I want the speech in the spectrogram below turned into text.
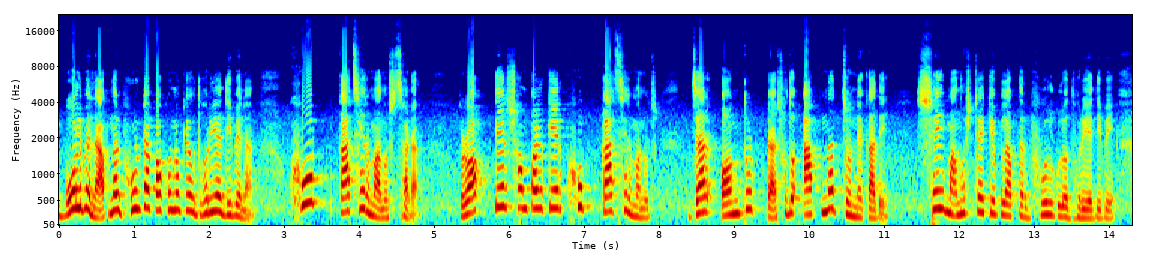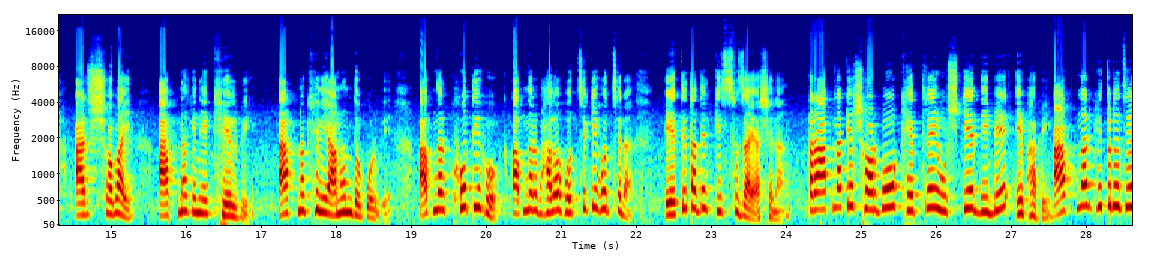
বলবে না। আপনার ভুলটা কখনো কেউ ধরিয়ে দিবে না। খুব কাছের মানুষ ছাড়া। রক্তের সম্পর্কের খুব কাছের মানুষ, যার অন্তরটা শুধু আপনার জন্যে কাঁদে, সেই মানুষটাই কেবল আপনার ভুলগুলো ধরিয়ে দিবে। আর সবাই আপনাকে নিয়ে খেলবে, আপনাকে নিয়ে আনন্দ করবে। আপনার ক্ষতি হোক, আপনার ভালো হচ্ছে কি হচ্ছে না, এতে তাদের কিচ্ছু যায় আসে না। তারা আপনাকে সর্বক্ষেত্রেই উস্কে দিবে এভাবে। আপনার ভিতরে যে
